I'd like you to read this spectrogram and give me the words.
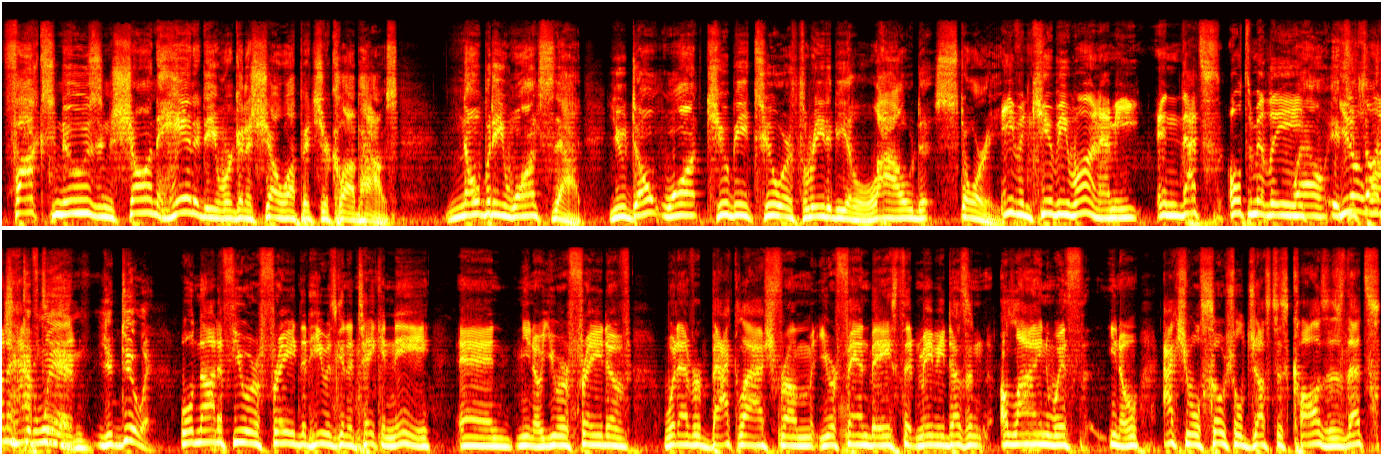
Fox News and Sean Hannity were going to show up at your clubhouse. Nobody wants that. You don't want QB2 or 3 to be a loud story. Even QB one. I mean, and that's ultimately Well, if you, don't thought you have could to- win, you do it. Well, not if you were afraid that he was going to take a knee and, you know, you were afraid of whatever backlash from your fan base that maybe doesn't align with, you know, actual social justice causes. That's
